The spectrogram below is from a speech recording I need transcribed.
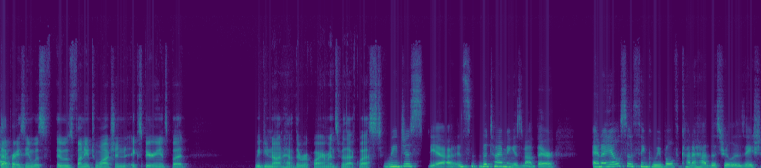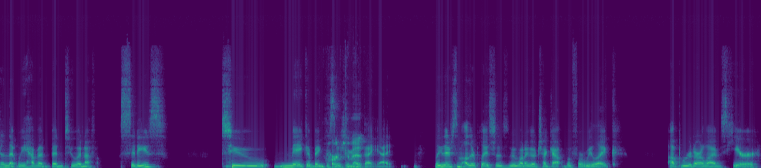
That pricing was it was funny to watch and experience, but we do not have the requirements for that quest. We just yeah, it's the timing is not there. And I also think we both kind of had this realization that we haven't been to enough cities to make a big decision like that yet. Like there's some other places we want to go check out before we like uproot our lives here.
